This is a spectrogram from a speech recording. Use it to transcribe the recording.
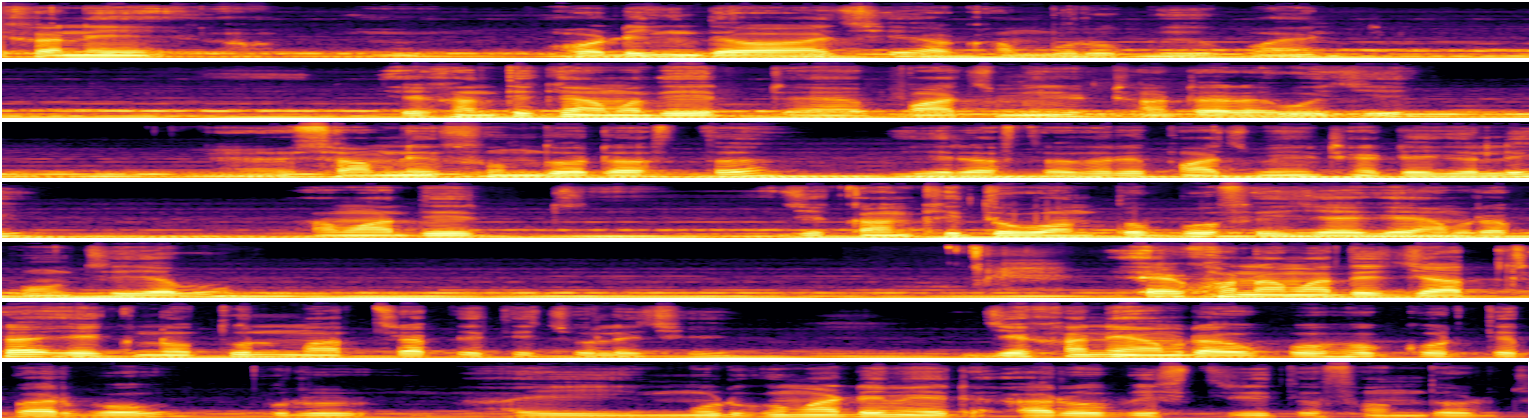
এখানে হোর্ডিং দেওয়া আছে আকাম্বুরু ভিউ পয়েন্ট। এখান থেকে আমাদের পাঁচ মিনিট হাঁটার ওই যে সামনে সুন্দর রাস্তা। এই রাস্তা ধরে পাঁচ মিনিট হেঁটে গেলেই আমাদের যে কাঙ্ক্ষিত গন্তব্য, সেই জায়গায় আমরা পৌঁছে যাব। এখন আমাদের যাত্রা এক নতুন মাত্রা পেতে চলেছে, যেখানে আমরা উপভোগ করতে পারব পুরো এই মুরগুমা ড্যামের আরও বিস্তৃত সৌন্দর্য।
